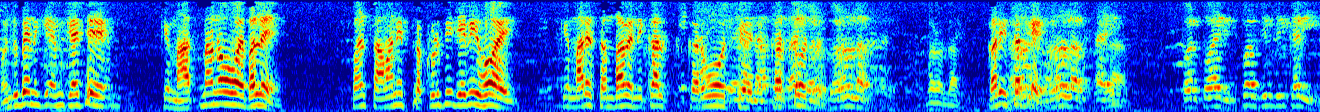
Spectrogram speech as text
મંજુબેન કે એમ કે છે કે મહાત્મા નો હોય ભલે પણ સામાન્ય પ્રકૃતિ જેવી હોય કે મારે સંભાવે નિકાલ કરવો જ છે કરતો જ ઘણો લાભ કરી શકે. પણ તો રિસ્પોન્સિબિલિટી ખરી.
